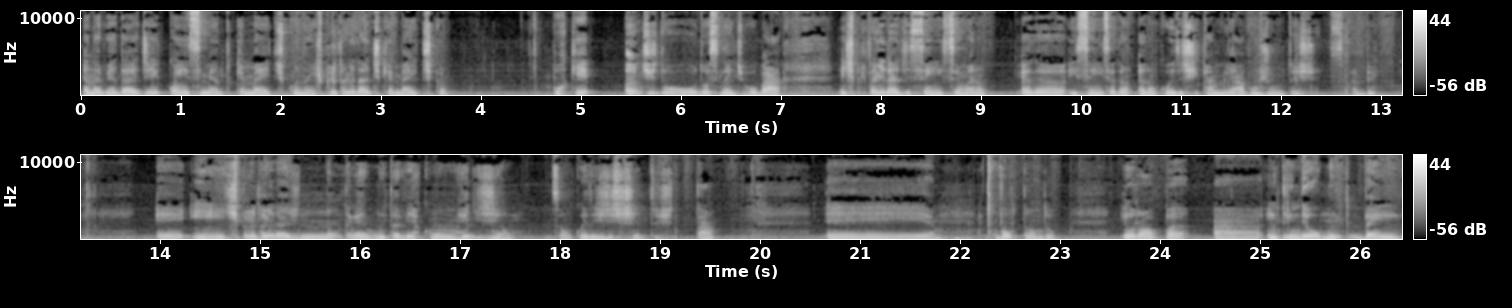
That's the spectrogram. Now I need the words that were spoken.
é, na verdade, conhecimento quemético, né? espiritualidade quemética, porque antes do, do Ocidente roubar, espiritualidade e ciência eram, era, e ciência eram, eram coisas que caminhavam juntas, sabe? É, e espiritualidade não tem muito a ver com religião. São coisas distintas, tá? É... Voltando. Europa a... entendeu muito bem.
